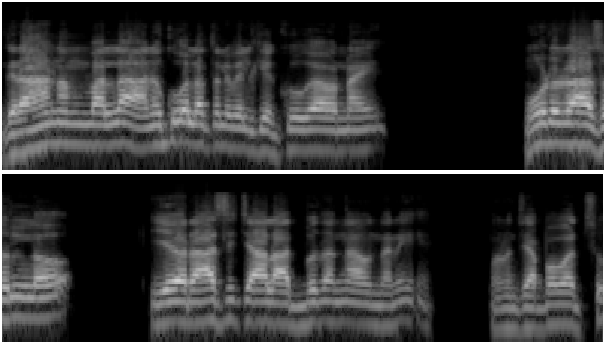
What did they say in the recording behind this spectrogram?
గ్రహణం వల్ల అనుకూలతలు వీళ్ళకి ఎక్కువగా ఉన్నాయి. మూడు రాసుల్లో ఈ రాశి చాలా అద్భుతంగా ఉందని మనం చెప్పవచ్చు.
